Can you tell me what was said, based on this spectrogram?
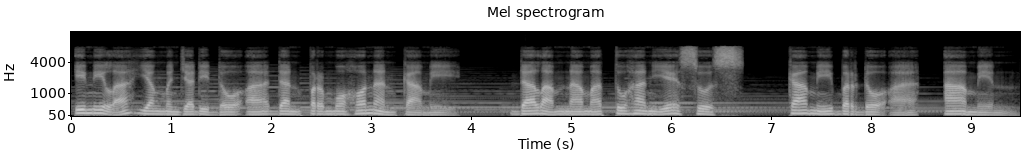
Inilah yang menjadi doa dan permohonan kami. Dalam nama Tuhan Yesus, kami berdoa. Amin.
